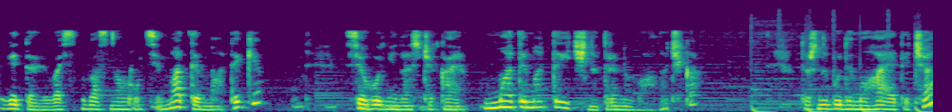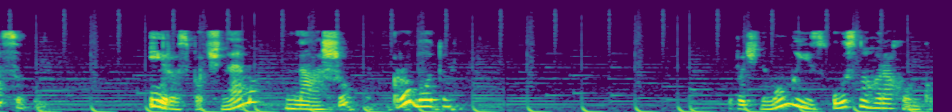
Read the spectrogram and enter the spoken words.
Вітаю вас, вас на уроці математики. Сьогодні нас чекає математична тренувалочка. Тож не будемо гаяти часу і розпочнемо нашу роботу. Почнемо ми із усного рахунку.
